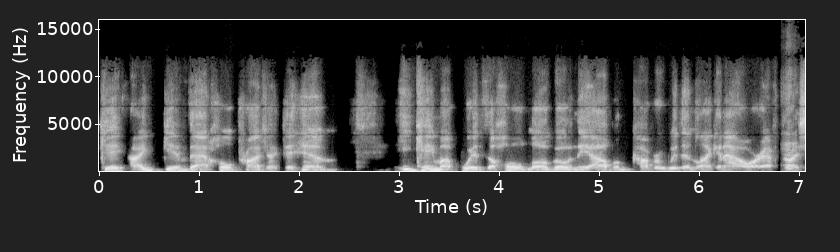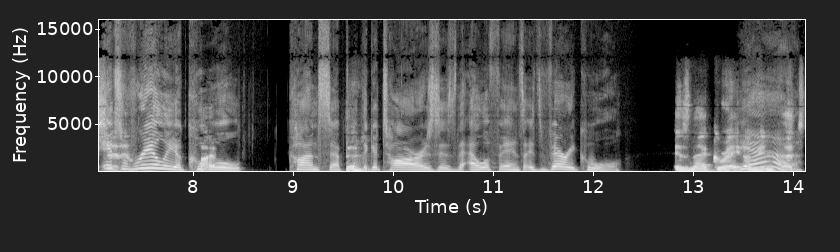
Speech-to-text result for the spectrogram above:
get, I give that whole project to him. He came up with the whole logo and the album cover within like an hour after I sent It's him. really a cool concept with the guitars as the elephants. It's very cool. Isn't that great? I mean, that's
